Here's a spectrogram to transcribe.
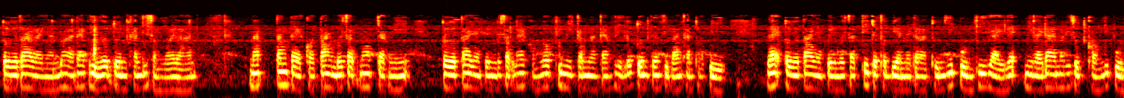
โตโยต้ารายงานว่าได้ผลิตรถยนต์คันที่ 200 ล้าน นับตั้งแต่ก่อตั้งบริษัทนอกจากนี้โตโยต้ายังเป็นบริษัทแรกของโลกที่มีกำลังการผลิตรถยนต์เกิน 10 ล้านคันต่อปี และโตโยต้ายังเป็นบริษัทที่จดทะเบียนในตลาดทุนญี่ปุ่นที่ใหญ่และมีรายได้มากที่สุดของญี่ปุ่น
